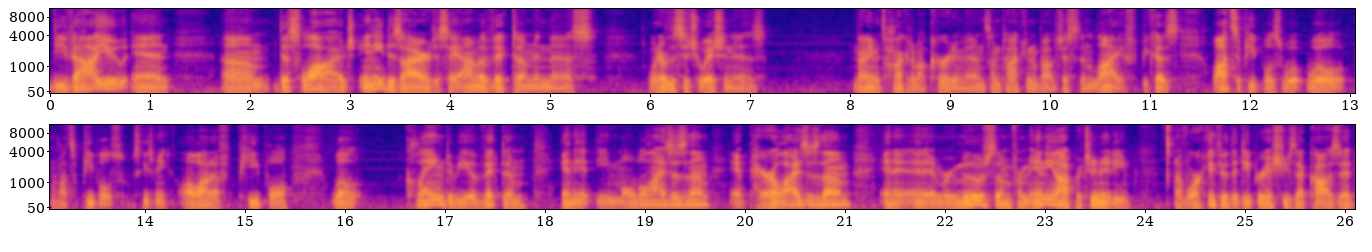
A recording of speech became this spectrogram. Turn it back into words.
devalue and um, dislodge any desire to say, I'm a victim in this, whatever the situation is. Not even talking about current events. I'm talking about just in life because lots of people's will, will lots of people's, excuse me, a lot of people will claim to be a victim and it immobilizes them, it paralyzes them, and it, and it removes them from any opportunity of working through the deeper issues that caused it,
